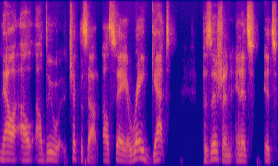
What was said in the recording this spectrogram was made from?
now I'll, I'll do, check this out. I'll say array get position and it's it's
